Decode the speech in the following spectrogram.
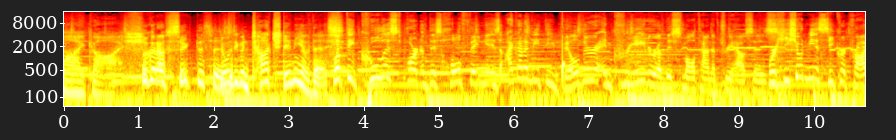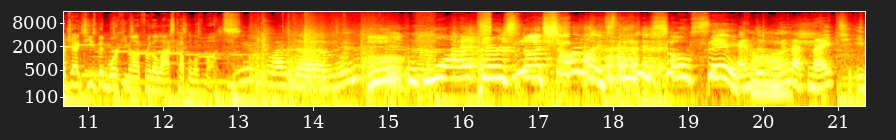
my gosh. Look at how sick this is. No one's even touched any of this. But the coolest part of this whole thing is I got to meet the builder and creator of this small town of tree houses, where he showed me a secret project he's been working on for the last couple of months. Here you have the moon. what? There's not starlights. That is so sick. And the moon at night, it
